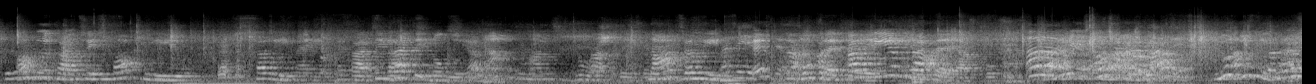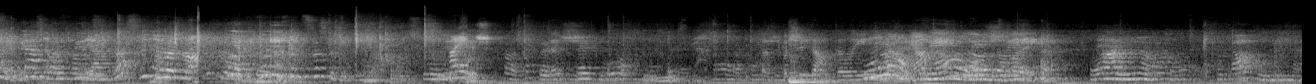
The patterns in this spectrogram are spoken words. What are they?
aplikācijas papīru salīmējiet. Kārtīgi, kārtīgi noglūd, jā? Nāc salīmē. Nu, pretējās, pretējās puses. Ļoti uzmanīgi. Kas viņam var nākt? Kur jūs varat saskatīt Tad pa šitām te līnijām, jā? Līnijas līnija. Kāpu līmē.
